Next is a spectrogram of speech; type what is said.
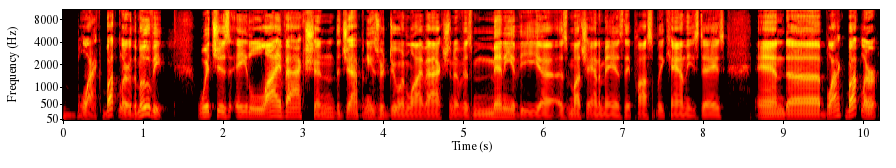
Black Butler, the movie, which is a live action. The Japanese are doing live action of as many of the uh, as much anime as they possibly can these days, and uh, Black Butler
